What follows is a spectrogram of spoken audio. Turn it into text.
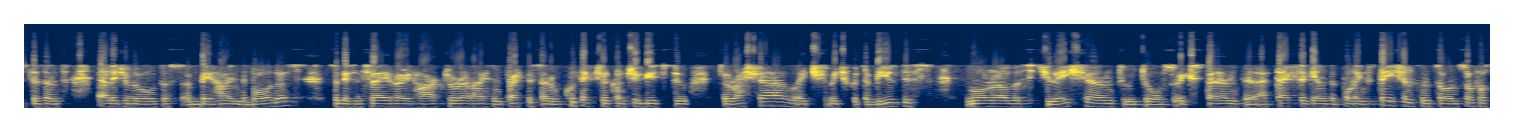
citizens eligible voters behind the borders. So this is very very hard to realize in practice and could actually contribute to to Russia which which could abuse this vulnerable situation to, to also the attacks against the polling stations and so on and so forth.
